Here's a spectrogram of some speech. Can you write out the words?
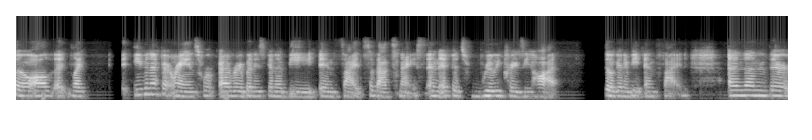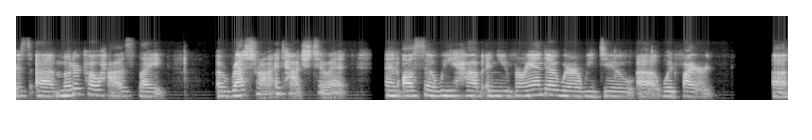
so all the, like even if it rains, where everybody's going to be inside, so that's nice. And if it's really crazy hot, still going to be inside. And then there's uh, Motorco has like a restaurant attached to it. And also, we have a new veranda where we do uh, wood fired uh,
